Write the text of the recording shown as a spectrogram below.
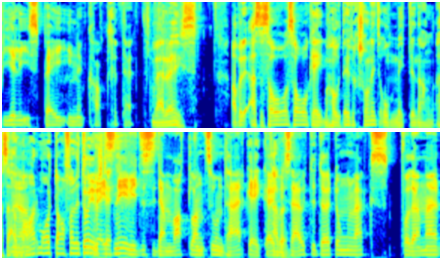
Bieli ins Bein reingekackt hat. Wer weiß. Aber also so, so geht man halt einfach schon nicht um miteinander. Also eine Ja. Marmortafel... Du, ich weiss nicht, wie das in diesem Wattland zu und her geht. Ich Aber- bin selten dort unterwegs. Von dem her,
